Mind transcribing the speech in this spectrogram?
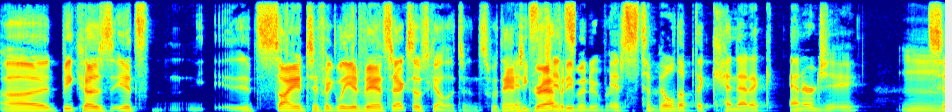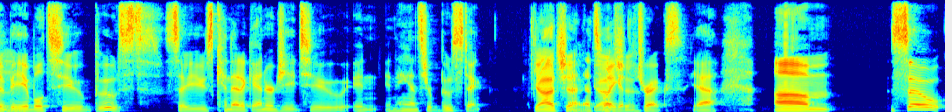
Uh, because it's it's scientifically advanced exoskeletons with anti gravity maneuvers. It's to build up the kinetic energy mm. to be mm. able to boost. So use kinetic energy to in, enhance your boosting. Gotcha. Yeah, that's gotcha. why you get the tricks. Yeah. Um, so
